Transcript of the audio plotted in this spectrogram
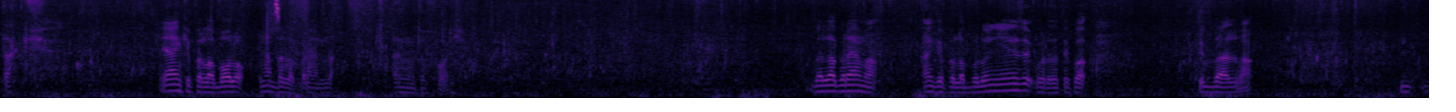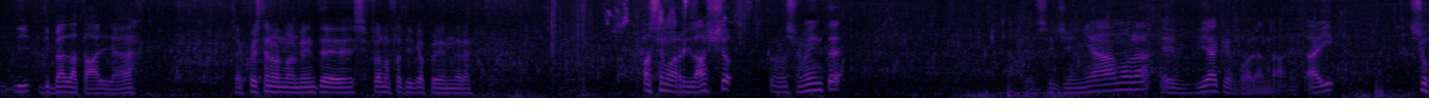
Tac. E anche per la bolo una bella branda è venuta fuori bella brema anche per la bolognese guardate qua. Che bella. Di, di bella taglia eh. Cioè queste normalmente si fanno fatica a prendere. Passiamo al rilascio velocemente. Osigeniamola e via che vuole andare. Dai su.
